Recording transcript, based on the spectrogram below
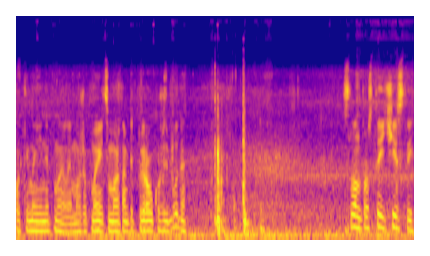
поки ми її не помили. Може помиється, може там під поліровку щось буде. Слон простий, чистий.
